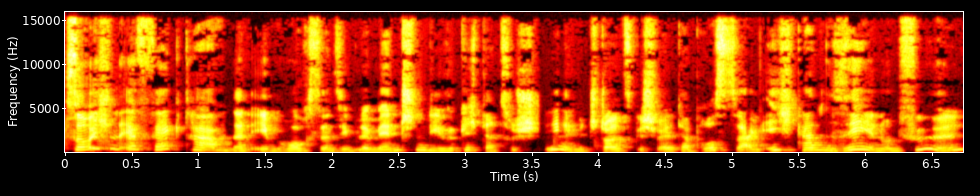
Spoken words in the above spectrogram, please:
Solchen Effekt haben dann eben hochsensible Menschen, die wirklich dazu stehen, mit stolz geschwellter Brust sagen, ich kann sehen und fühlen,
